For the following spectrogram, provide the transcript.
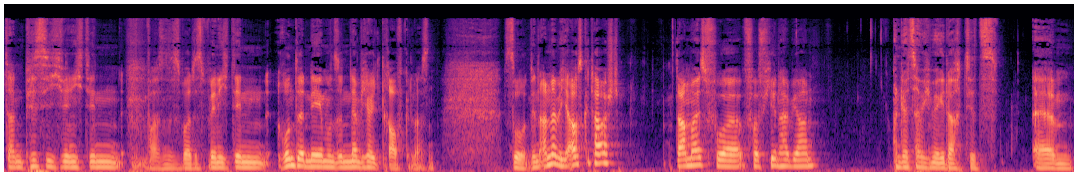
dann pissig, wenn ich den, was das war das, wenn ich den runternehme und so, den habe ich halt draufgelassen. So, den anderen habe ich ausgetauscht, damals vor, vor viereinhalb Jahren. Und jetzt habe ich mir gedacht, jetzt ähm,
